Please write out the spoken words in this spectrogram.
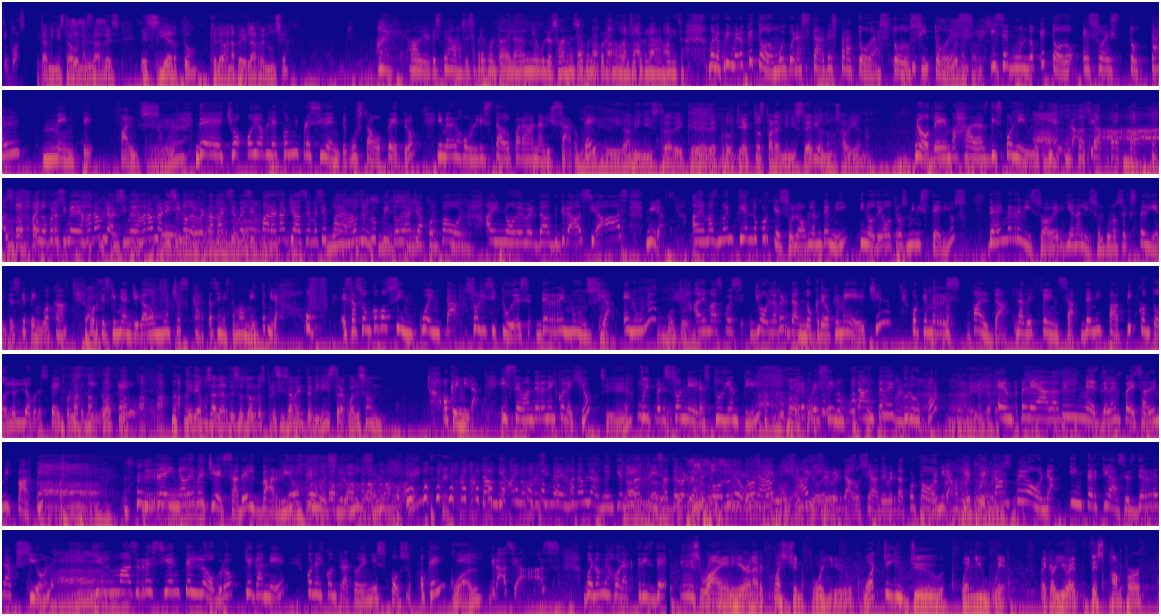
18 plus. Ministra, buenas tardes. ¿Es cierto que le van a pedir la renuncia? Ay, a ver, despejamos esa pregunta de la nebulosa. Dame un segundo, por favor, necesito que la. Bueno, primero que todo, muy buenas tardes para todas, todos y todes. Buenas tardes. Y segundo que todo, eso es totalmente falso. ¿Qué? De hecho, hoy hablé con mi presidente, Gustavo Petro, y me dejó un listado para analizar, ¿ok? No me diga, ministra, ¿de qué? ¿De, de proyectos para el ministerio? No sabía, ¿no? No, de embajadas disponibles. Ah. Bien, gracias. Ay, no, pero si me dejan hablar, si me dejan hablar, y si no, de verdad, ay, se me separan allá, se me separan los del grupito de allá, por favor. Ay, no, de verdad, gracias. Mira, además no entiendo por qué solo hablan de mí y no de otros ministerios. Déjenme reviso, a ver, y analizo algunos expedientes que tengo acá, porque es que me han llegado muchas cartas en este momento. Mira, uff, estas son como 50 solicitudes de renuncia en una. Un montón. Además, pues yo la verdad no creo que me echen porque me respalda la defensa de mi papi con todos los logros que he conseguido, ¿ok? Queríamos hablar de esos logros precisamente, ministra. ¿Cuáles son? Ok, mira, hice bandera en el colegio, Sí. fui personera estudiantil, representante de grupo, No me diga. empleada del mes de la empresa de mi papi, Ah, reina de belleza del barrio, que no es lo mismo, ¿ok? También, ay no, pero si me dejan hablar, no entiendo Claro, las claro, risas, de verdad, de todos los logros que he conseguido, de verdad, o sea, de verdad, por favor, mira, Bien, fui campeona interclases de redacción Ah. y el más reciente logro que gané con el contrato de mi esposo, ¿ok? ¿cuál? Gracias. Bueno, mejor actriz de It is Ryan here, and I have a question for you. What do you do when you win? Like, are you a fist pumper?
